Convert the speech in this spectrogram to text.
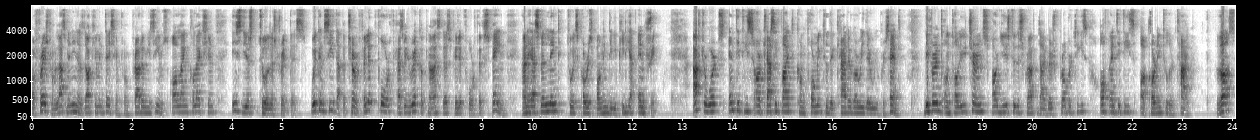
A phrase from Las Meninas documentation from Prado Museum's online collection is used to illustrate this. We can see that the term Philip IV has been recognized as Philip IV of Spain, and it has been linked to its corresponding DBpedia entry. Afterwards, entities are classified conforming to the category they represent. Different ontology terms are used to describe diverse properties of entities according to their type. Thus,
